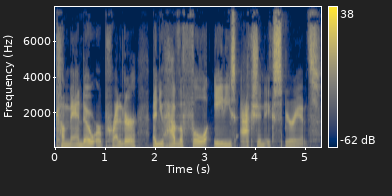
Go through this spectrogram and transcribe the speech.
Commando or Predator, and you have the full 80s action experience.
